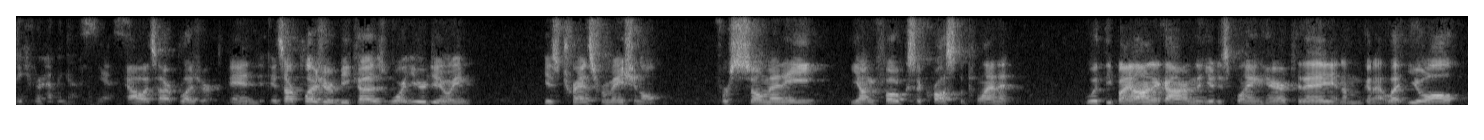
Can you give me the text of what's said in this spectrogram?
Thank you for having us. Yes. Oh, it's our pleasure. And it's our pleasure because what you're doing is transformational for so many young folks across the planet with the bionic arm that you're displaying here today. And I'm going to let you all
